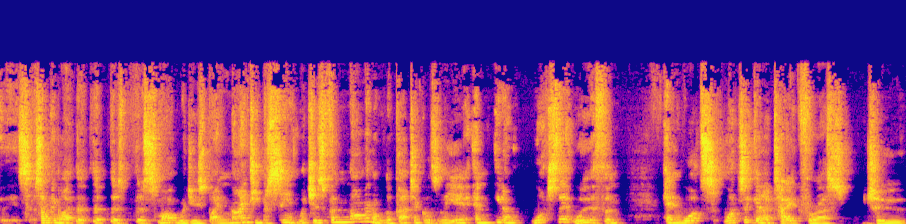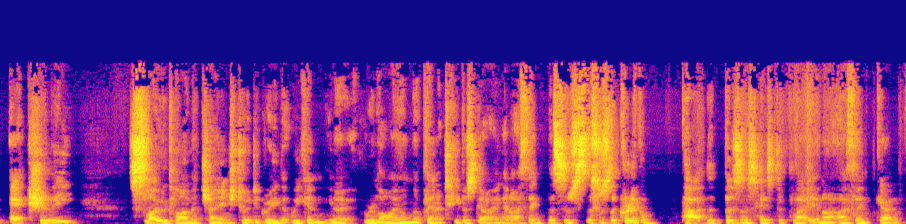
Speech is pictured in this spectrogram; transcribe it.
Uh, it's something like the, the, the, the smog reduced by 90%, which is phenomenal, the particles in the air. And, you know, what's that worth? And, and what's, what's it going to take for us to actually slow climate change to a degree that we can, you know, rely on the planet to keep us going? And I think this is, this is the critical part that business has to play. And I, I think um,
